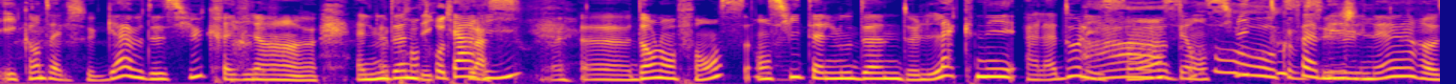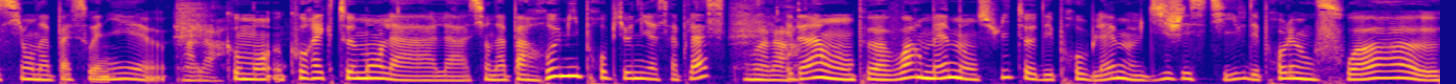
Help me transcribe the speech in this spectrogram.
et quand elle se gave de sucre, eh bien, elle nous Elle donne des de caries Ouais. euh, dans l'enfance. Ensuite, elle nous donne de l'acné à l'adolescence. Ah, et oh, ensuite, tout comme ça joli. dégénère si on n'a pas soigné euh, Voilà. comment, correctement la, la, si on n'a pas remis Propioni à sa place. Voilà. Eh ben, on peut avoir même ensuite des problèmes digestifs, des problèmes au foie, euh,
